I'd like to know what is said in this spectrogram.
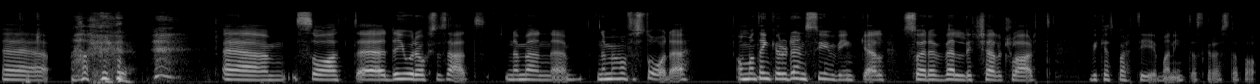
Eh, Ehm, så att eh, det gjorde också så att nej men, eh, nej men man förstår det. Om man tänker ur den synvinkel så är det väldigt självklart vilket parti man inte ska rösta på.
